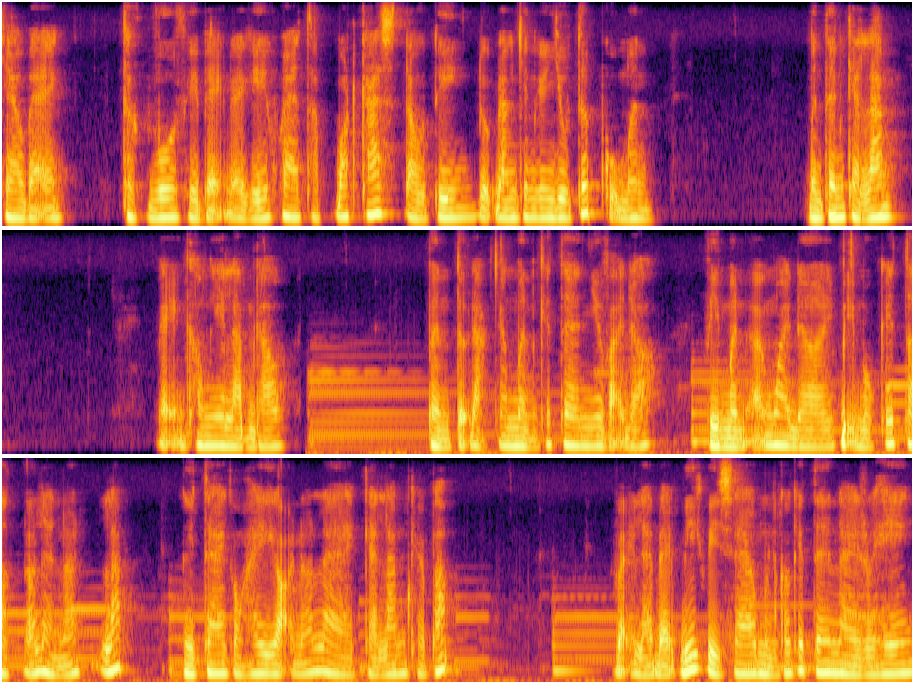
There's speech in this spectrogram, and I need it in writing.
Chào bạn, thật vui vì bạn đã ghé qua tập podcast đầu tiên được đăng trên kênh youtube của mình. Mình tên Cà Lâm. Bạn không nghe lầm đâu. Mình tự đặt cho mình cái tên như vậy đó vì mình ở ngoài đời bị một cái tật đó là nó lắp. Người ta còn hay gọi nó là Cà Lâm Cà Bắp. Vậy là bạn biết vì sao mình có cái tên này rồi hen?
